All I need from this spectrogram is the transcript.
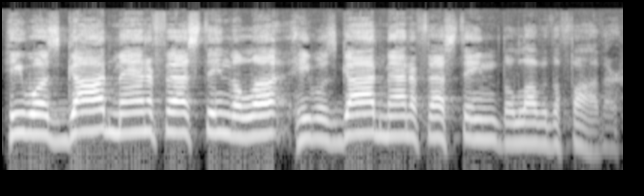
He was God manifesting the love. He was God manifesting the love of the Father.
